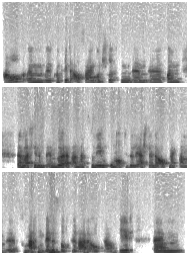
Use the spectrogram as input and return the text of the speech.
auch ähm, äh, konkrete Aussagen und Schriften ähm, äh, von ähm, Achille Mbembe als Anlass zu nehmen, um auf diese Lehrstelle aufmerksam äh, zu machen, wenn es doch gerade auch darum geht, ähm,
